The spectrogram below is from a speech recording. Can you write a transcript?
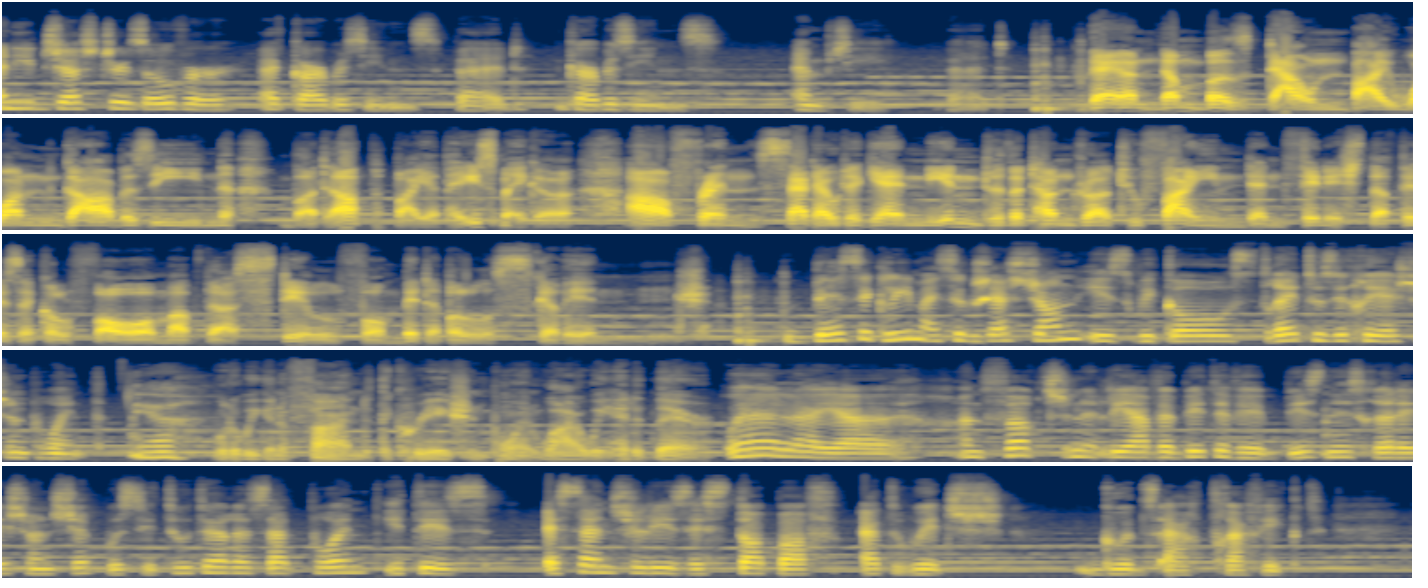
and he gestures over at Garbazine's bed. Garbazine's empty bed. Their numbers down by one Garbazine, but up by a pacemaker, our friends set out again into the tundra to find and finish the physical form of the still formidable Scavenge. Basically, my suggestion is we go straight to the creation point. Yeah. What are we going to find at the creation point? Why are we headed there? Well, I uh, unfortunately have a bit of a business relationship with the tutor at that point. It is essentially the stop off at which goods are trafficked.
